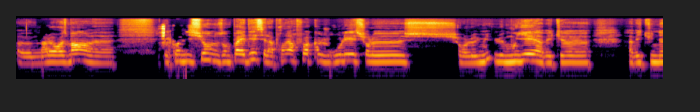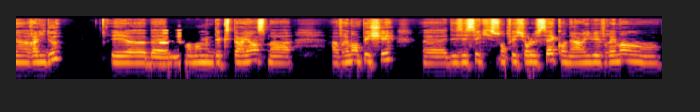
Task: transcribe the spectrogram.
malheureusement, les conditions nous ont pas aidés. C'est la première fois que je roulais sur le, sur le, mouillé avec, euh, avec une Rallye 2. Et euh, ben, mon manque d'expérience m'a vraiment pêché. Euh, des essais qui se sont faits sur le sec, on est arrivé vraiment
